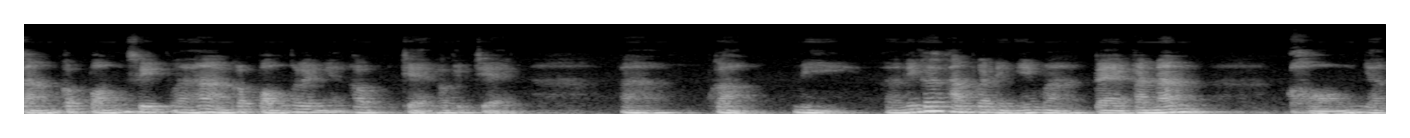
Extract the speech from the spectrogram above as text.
สามกระป๋องสิบห้ากระป๋องอะไรเงี้ยเอาแจกเอาไปแจกก็มีน,นี่ก็ทำกันอย่างนี้มา แต่กันนั้นของยัง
